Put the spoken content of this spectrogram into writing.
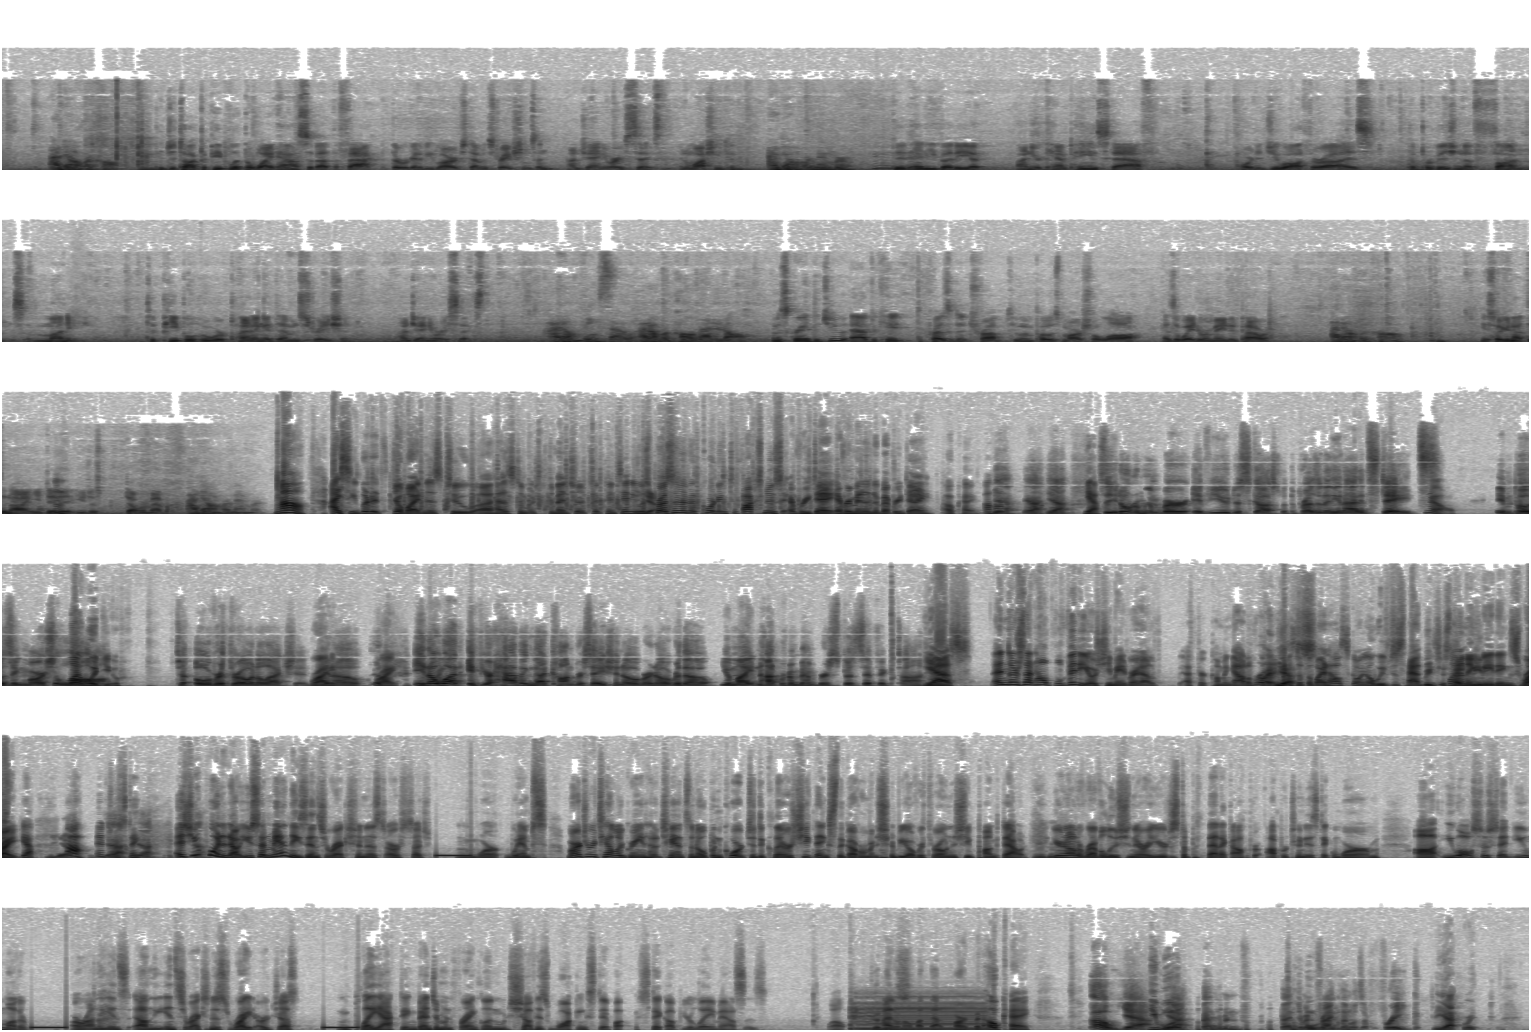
I don't recall. Did you talk to people at the White House about the fact that there were going to be large demonstrations on, on January 6th in Washington? I don't remember. Did anybody uh, on your campaign staff, or did you authorize the provision of funds, of money, to people who were planning a demonstration on January 6th? I don't think so. I don't recall that at all. Ms. Greene, did you advocate to President Trump to impose martial law as a way to remain in power? I don't recall. So you're not denying you did it, you just don't remember. I don't remember. Ah, I see. But it's Joe Biden is too uh, has too much dementia to continue as Yes. president, according to Fox News, every day, every minute of every day. Okay. Uh-huh. Yeah, yeah, yeah. Yeah. So you don't remember if you discussed with the president of the United States No. imposing martial law. Why would you? To overthrow an election. Right, You know, right. You know what? If you're having that conversation over and over, though, you might not remember specific times. Yes. And there's that helpful video she made right out of after coming out of Right, the, yes. at the White House going, oh, we've just had We these just planning meeting. meetings. Right. Yeah. Yeah. Ah, interesting. yeah, As you yeah. pointed out, you said, man, these insurrectionists are such wimps. Marjorie Taylor Greene had a chance in open court to declare she thinks the government should be overthrown, and she punked out. Mm-hmm. You're not a revolutionary. You're just a pathetic, opp- opportunistic worm. Uh, you also said you, mother, are on the ins- on the insurrectionist right are just play acting. Benjamin Franklin would shove his walking stick up, stick up your lame asses. Well, I don't know about that part, but okay. Oh yeah, He would. yeah. Benjamin Benjamin Franklin was a freak. Yeah. wait.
